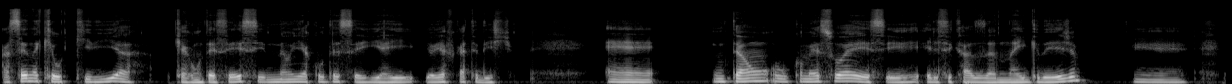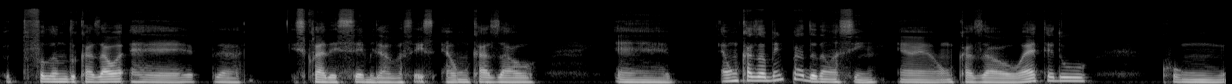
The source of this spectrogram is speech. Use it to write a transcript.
a cena que eu queria que acontecesse não ia acontecer e aí eu ia ficar triste. É, então o começo é esse, ele se casando na igreja. É, eu tô falando do casal é, para esclarecer melhor vocês. É um casal é, é um casal bem padrão assim. É um casal hétero com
